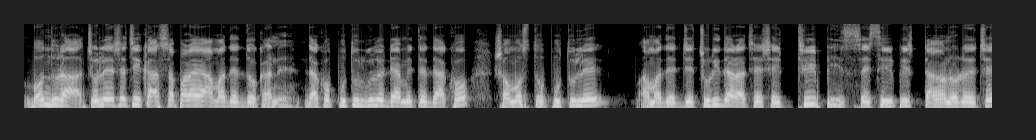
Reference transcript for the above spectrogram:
বন্ধুরা চলে এসেছি কাঁচরাপাড়ায় আমাদের দোকানে। দেখো পুতুলগুলো ড্যামিতে দেখো সমস্ত পুতুলে আমাদের যে চুড়িদার আছে, সেই থ্রি পিস সেই থ্রি পিস টাঙানো রয়েছে।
